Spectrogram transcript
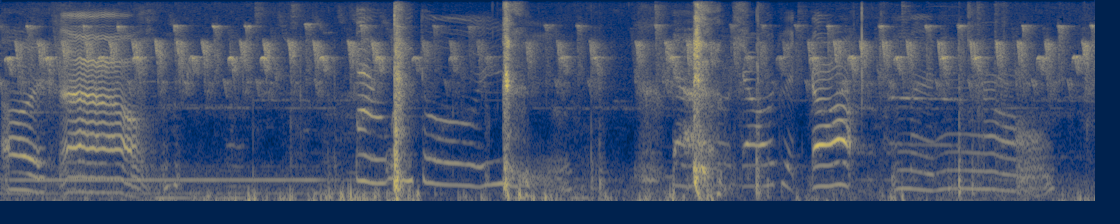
Ôi đau. Đau quá tôi. Đau, đau thiệt đó. Mình nào. bà đi à À đau quá, à đau quá, à đau quá, à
